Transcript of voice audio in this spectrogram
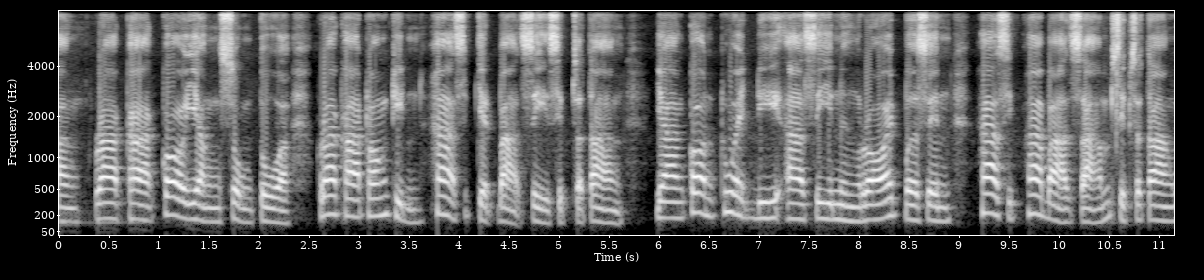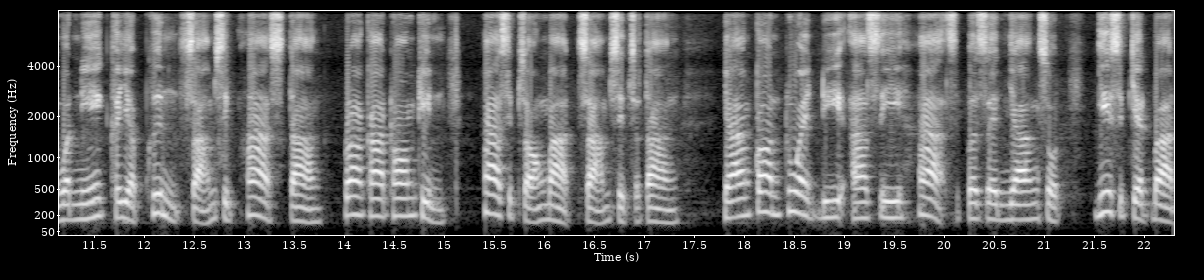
างค์ ราคาก็ยังทรงตัว ราคาท้องถิ่น 57 บาท 40 สตางค์ ยางก้อนถ้วย DRC 100% 55 บาท 30 สตางค์ วันนี้ขยับขึ้น 35 สตางค์ราคาท้องถิ่น 52 บาท 30 สตางค์ ยางก้อนถ้วย DRC 50%ยางสด 27 บาท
